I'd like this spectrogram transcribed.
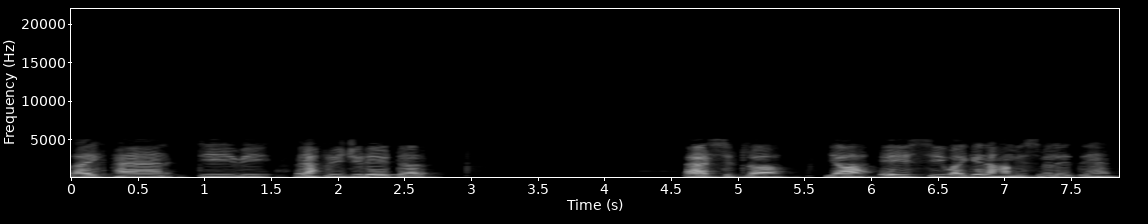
like fan TV refrigerator etcetera या एसी वगैरह हम इसमें लेते हैं,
